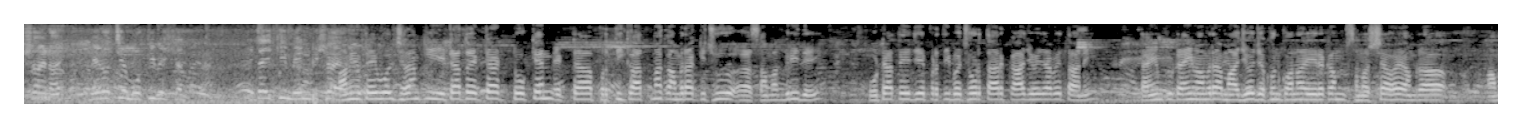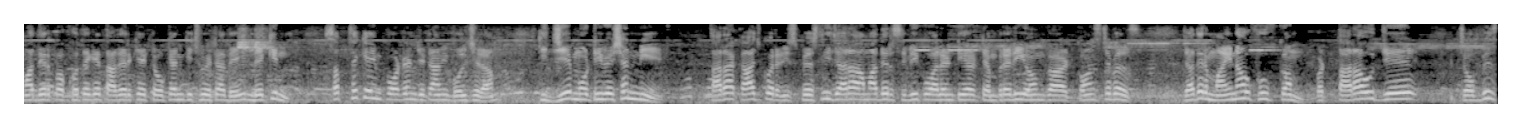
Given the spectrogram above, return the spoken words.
বিষয় নয় মেন হচ্ছে মোটিভেশন এটাই কি মেন বিষয়? আমি ওটাই বলছিলাম কি এটা তো একটা টোকেন একটা প্রতীকাত্মক আমরা কিছু সামগ্রী দেই। ওটাতে যে প্রতি বছর তার কাজ হয়ে যাবে তা নেই। টাইম টু টাইম আমরা মাঝেও যখন কোনো এরকম সমস্যা হয়, আমরা আমাদের পক্ষ থেকে তাদেরকে টোকেন কিছু এটা দেই। লেকিন সব থেকে ইম্পর্ট্যান্ট যেটা আমি বলছিলাম, কি যে মোটিভেশন নিয়ে তারা কাজ করেন স্পেশালি যারা আমাদের civic volunteer temporary home guard constables যাদের মাইনাও খুব কম বাট তারাও যে চব্বিশ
